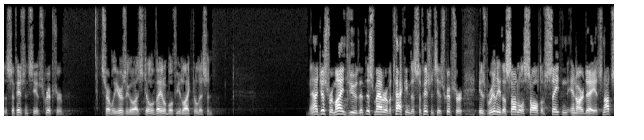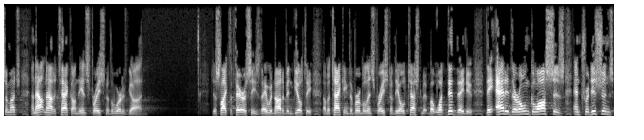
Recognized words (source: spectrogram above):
the sufficiency of Scripture several years ago. It's still available if you'd like to listen. May I just remind you that this matter of attacking the sufficiency of Scripture is really the subtle assault of Satan in our day. It's not so much an out and out attack on the inspiration of the Word of God. Just like the Pharisees, they would not have been guilty of attacking the verbal inspiration of the Old Testament. But what did they do? They added their own glosses and traditions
